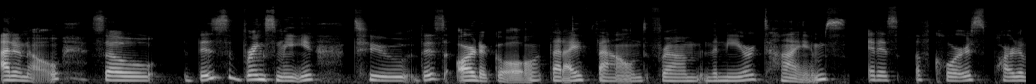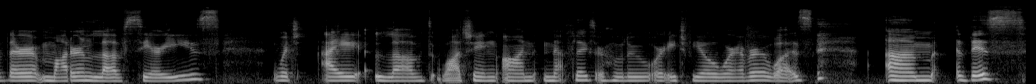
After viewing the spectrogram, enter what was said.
I don't know. So, this brings me to this article that I found from the New York Times. It is, of course, part of their Modern Love series which I loved watching on Netflix or Hulu or HBO, wherever it was. Um, this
